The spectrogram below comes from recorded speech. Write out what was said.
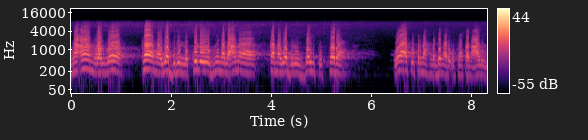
Naam wallah kana wajlul qulub minal ama kama wajlul zaitus sabah. Wah aku pernah mendengar ucapan Ali.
